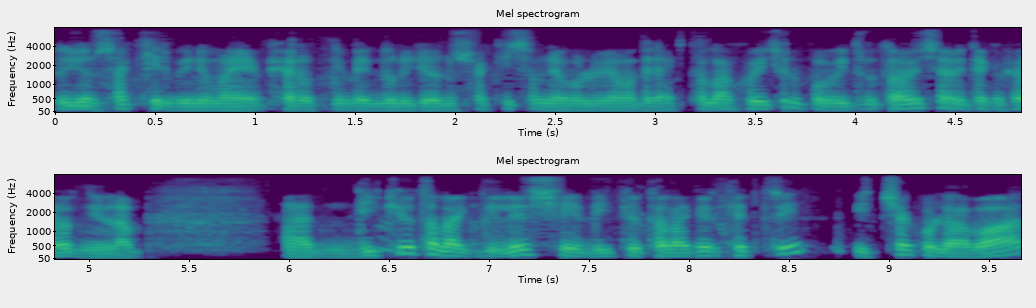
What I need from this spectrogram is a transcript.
দুজন সাক্ষীর বিনিময়ে ফেরত নিবে। দুজন সাক্ষীর সামনে বলবে, আমাদের এক তালাক হয়েছিল, পবিত্রতা হয়েছে, আমি তাকে ফেরত নিলাম। আর দ্বিতীয় তালাক দিলে সে দ্বিতীয় তালাকের ক্ষেত্রে ইচ্ছা করলে আবার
